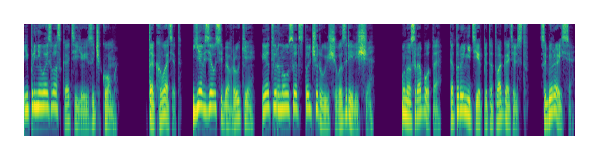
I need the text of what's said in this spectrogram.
и принялась ласкать ее язычком. Так хватит. Я взял себя в руки и отвернулся от столь чарующего зрелища. «У нас работа, которая не терпит отлагательств. Собирайся».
